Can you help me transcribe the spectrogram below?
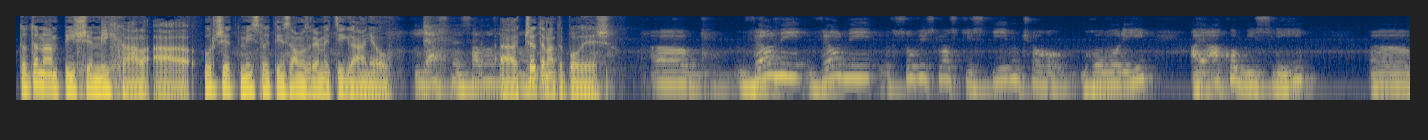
Toto nám píše Michal a určite myslí tým samozrejme cigáňov. Jasné, samozrejme. A čo to na to povieš? Uh, veľmi, veľmi v súvislosti s tým, čo hovorí, aj ako myslí, uh,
